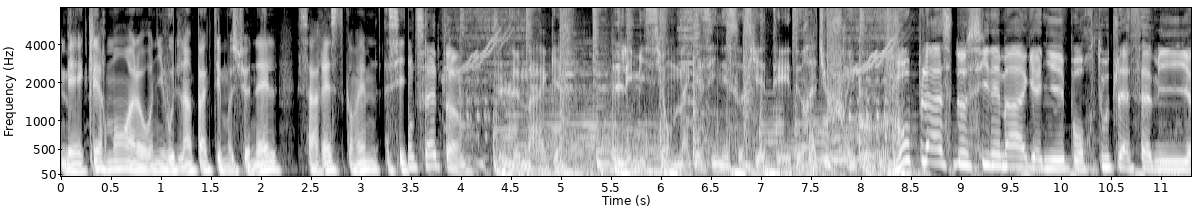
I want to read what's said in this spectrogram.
mais clairement, alors au niveau de l'impact émotionnel, ça reste quand même assez. Le MAG l'émission Magazine et Société de Radio Fribourg. Vos places de cinéma à gagner pour toute la famille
